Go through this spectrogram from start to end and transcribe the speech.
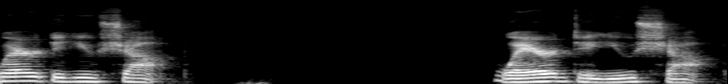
Where do you shop? Where do you shop?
